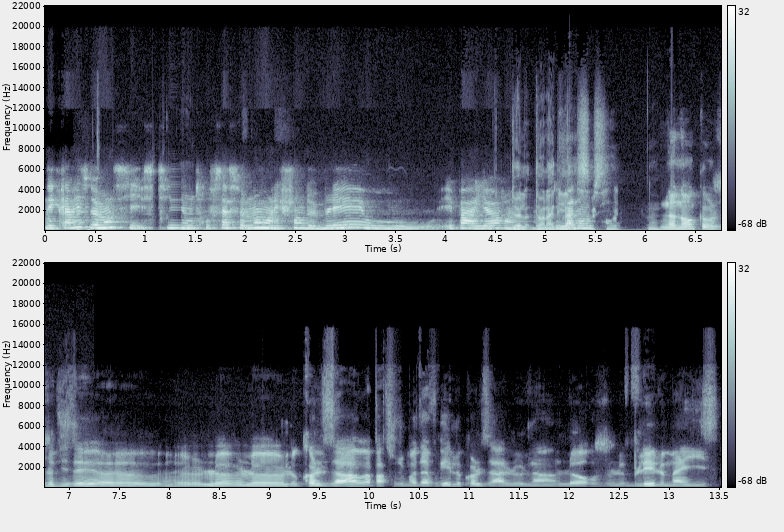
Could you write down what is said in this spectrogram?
Mais Clarisse demande si, si on trouve ça seulement dans les champs de blé ou et pas ailleurs. De dans la glace dans- aussi. Non, non, comme je le disais, euh, le, le, le colza, à partir du mois d'avril, le colza, le lin, l'orge, le blé, le maïs.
